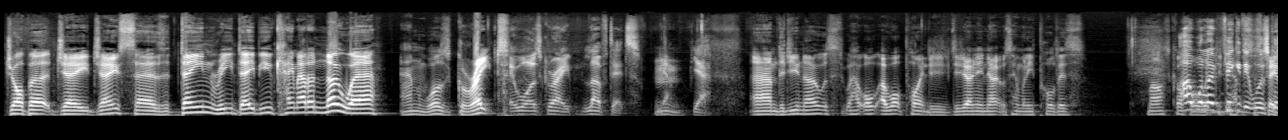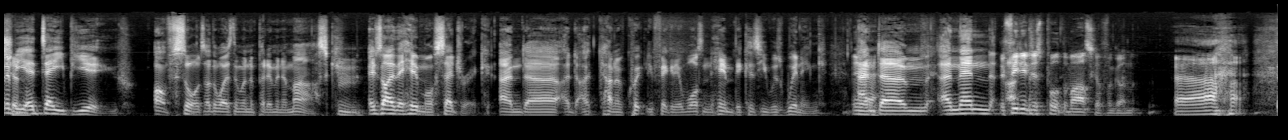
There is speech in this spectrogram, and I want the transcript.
Jobber JJ says Dain re debut came out of nowhere and was great. it was great. Loved it. Yeah. Yeah. Um, did you know it was, at what- point did you, did you only know it was him when he pulled his mask off? Oh, well, I figured it was going to be a debut of sorts. Otherwise, they wouldn't have put him in a mask. Hmm. It's either him or Cedric, and uh, I, I kind of quickly figured it wasn't him because he was winning. Yeah. And um, and then if he'd have just pulled the mask off and gone, Uh,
